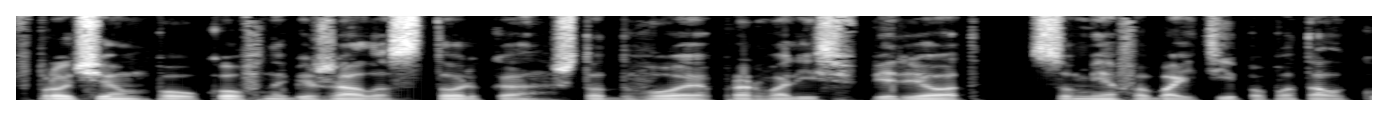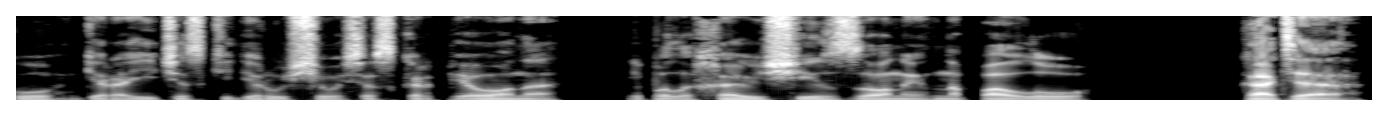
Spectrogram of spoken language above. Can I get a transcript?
Впрочем, пауков набежало столько, что двое прорвались вперед, сумев обойти по потолку героически дерущегося скорпиона и полыхающие зоны на полу. «Катя!»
